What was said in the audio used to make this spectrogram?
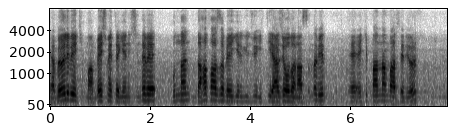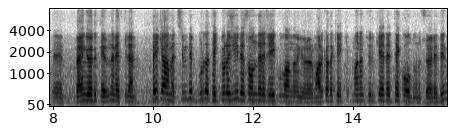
Ya böyle bir ekipman 5 metre genişliğinde ve bundan daha fazla beygir gücü ihtiyacı olan aslında bir e, ekipmandan bahsediyoruz. E, ben gördüklerimden etkilendim. Peki Ahmet, şimdi burada teknolojiyi de son derece iyi kullandığını görüyorum. Arkadaki ekipmanın Türkiye'de tek olduğunu söyledin.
